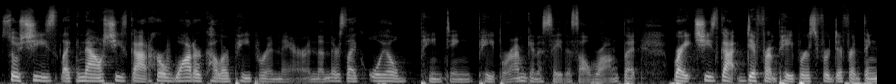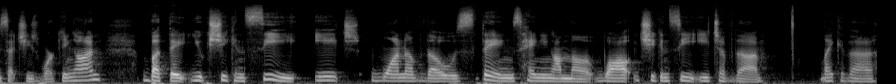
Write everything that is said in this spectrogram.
So she's like, now she's got her watercolor paper in there. And then there's like oil painting paper. I'm going to say this all wrong, but right. She's got different papers for different things that she's working on. But they, you, she can see each one of those things hanging on the wall. She can see each of the, like the,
